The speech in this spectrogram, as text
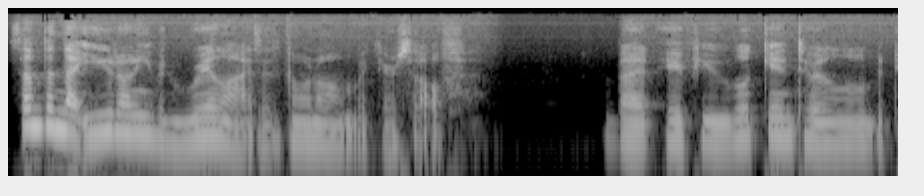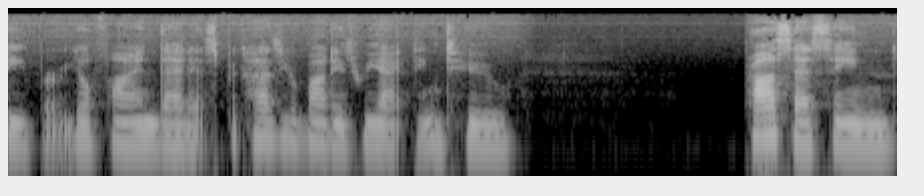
something that you don't even realize is going on with yourself. But if you look into it a little bit deeper, you'll find that it's because your body's reacting to processing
